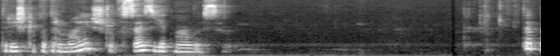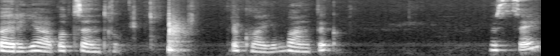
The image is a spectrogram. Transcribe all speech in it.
Трішки потримаю, щоб все з'єдналося. Тепер я по центру приклею бантик. Ось цей.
